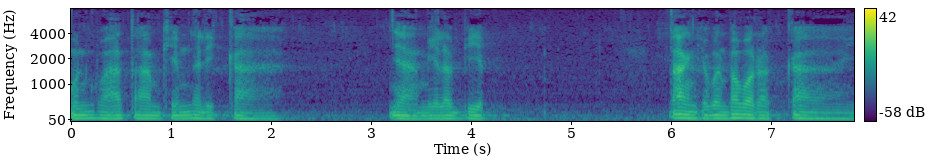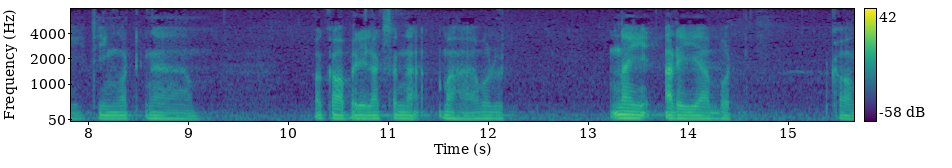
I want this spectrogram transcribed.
มุนขวาตามเข็มนาฬิกา อย่างมีระเบียบ ตั้งอยู่บนพระวรากายที่งดงาม ประกอบไปด้วยลักษณะมหาบุรุษ ในอริยบทของ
